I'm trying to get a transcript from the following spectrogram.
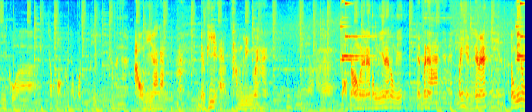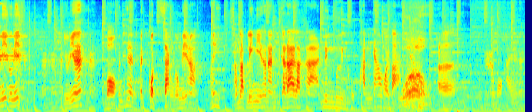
พี่กลัวเจ้าของเขาจะบ่นพี่ ทำไมอะเอางี้แล้วกันอะเดี๋ยวพี่แอบทำลิงก์ไว้ให้อุ้ยอย่างนี่เลยเหรอเออบอกน้องเลยนะ ตรงนี้นะตรงนี้ เห็นปะเนี่ย ข้างใช่ไหมไม่เห็นใช่ไหม ไม่เห็นตรงนี้ตรงนี้ตรงนี้อะอะอะอยู่นี่นะอะบอกเพื่อนๆไปกดสั่งตรงนี้อะเฮ้ยสำหรับลิงก์นี้เท่านั้นจะได้ราคา 16,900 บาท ว้าวเออห้ามบอกใครนะ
